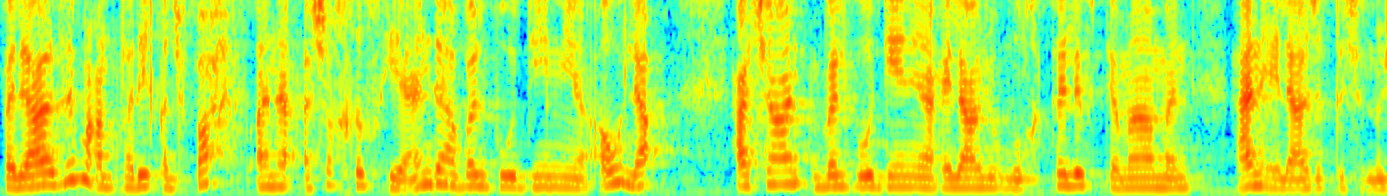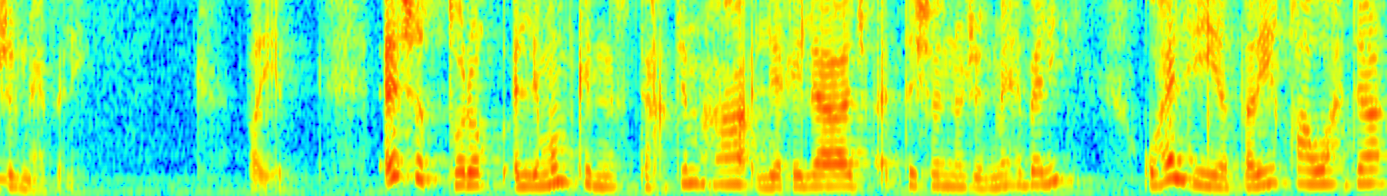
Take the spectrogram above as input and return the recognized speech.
فلازم عن طريق الفحص أنا أشخص هي عندها vulvodynia أو لا عشان vulvodynia علاجه مختلف تماما عن علاج التشنج المهبلي. طيب إيش الطرق اللي ممكن نستخدمها لعلاج التشنج المهبلي؟ وهل هي طريقة واحدة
